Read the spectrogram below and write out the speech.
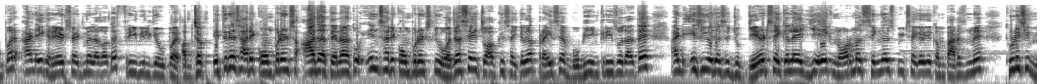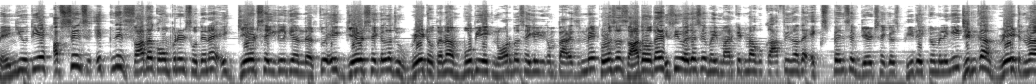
ऊपर एंड एक रेड साइड में लगा होता है फ्री व्हील के ऊपर। अब जब इतने सारे कॉम्पोनेंट्स आ जाते हैं ना तो इन सारे कॉम्पोनेट्स की वजह से जो आपकी साइकिल का प्राइस है वो भी इंक्रीज हो जाता है। एंड इसी वजह से जो गेयर साइकिल है, ये एक नॉर्मल सिंगल स्पीड साइकिल के कंपैरिजन में थोड़ी सी महँगी होती है। अब सिंस इतने ज़्यादा कंपोनेंट्स होते हैं ना, एक गियर साइकिल के अंदर तो एक गियर साइकिल का जो वेट होता है ना, वो भी एक नॉर्मल साइकिल के कंपैरिजन में थोड़ा सा ज़्यादा होता है। इसी वजह से भाई मार्केट में आपको काफ़ी ज़्यादा एक्सपेंसिव गियर साइकिल्स भी देखने को मिलेंगी, जिनका वेट ना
